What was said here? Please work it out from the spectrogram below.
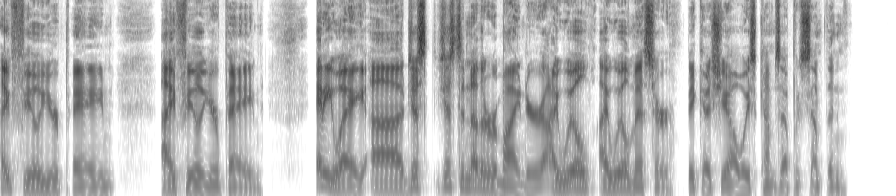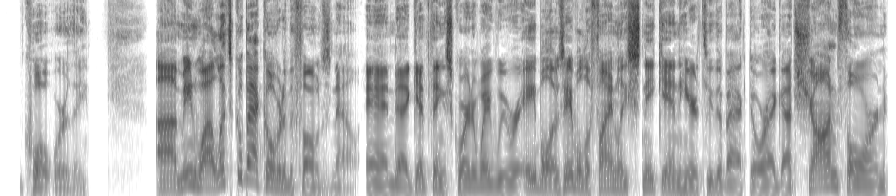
I feel your pain. I feel your pain. Anyway, uh, just just another reminder. I will I will miss her because she always comes up with something quote worthy. Uh, meanwhile, let's go back over to the phones now and uh, get things squared away. We were able, I was able to finally sneak in here through the back door. I got Sean Thorne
